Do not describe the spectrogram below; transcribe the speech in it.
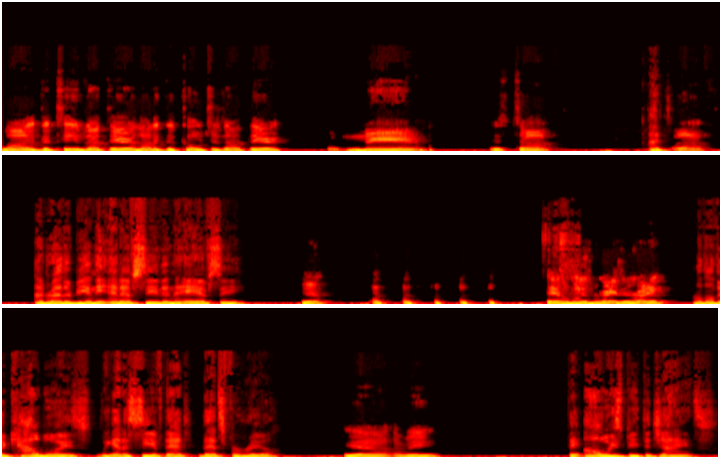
A lot of good teams out there, a lot of good coaches out there. But man, it's tough. I, Tough. I'd rather be in the NFC than the AFC. Yeah. it's just crazy, right? Although the Cowboys, we got to see if that that's for real. Yeah, I mean, They always beat the Giants.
